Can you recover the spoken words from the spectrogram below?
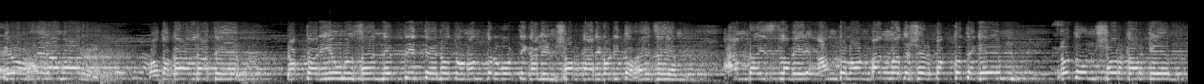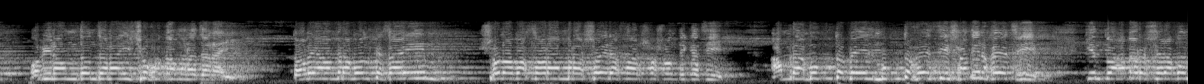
প্রিয় ভাইয়ের আমার গতকাল রাতে ডক্টর ইউনুসের নেতৃত্বে নতুন অন্তর্বর্তীকালীন সরকার গঠিত হয়েছে। আমরা ইসলামের আন্দোলন বাংলাদেশের পক্ষ থেকে নতুন সরকারকে অভিনন্দন জানাই, শুভকামনা জানাই। তবে আমরা বলতে চাই, ষোলো বছর আমরা স্বৈরাচার শাসন দেখেছি। আমরা মুক্ত পেয়ে, মুক্ত হয়েছি, স্বাধীন হয়েছি। কিন্তু আবার সেরকম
